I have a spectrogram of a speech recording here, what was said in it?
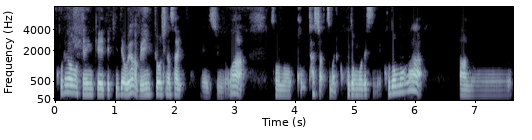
これはもう典型的で、親が勉強しなさいってメージするのは、その他者、つまり子供ですね。子供があの、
